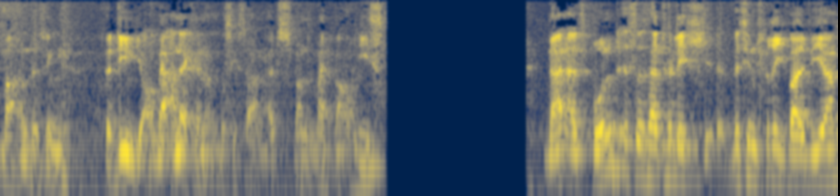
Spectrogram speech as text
machen. Deswegen verdienen die auch mehr Anerkennung, muss ich sagen, als man manchmal auch liest. Nein, als Bund ist es natürlich ein bisschen schwierig, weil wir,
